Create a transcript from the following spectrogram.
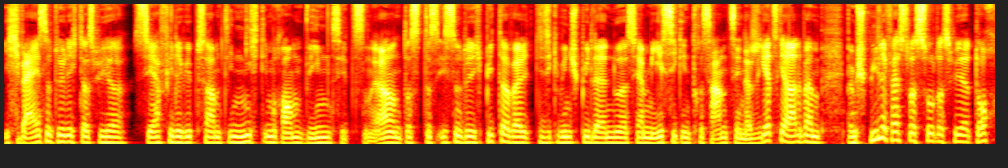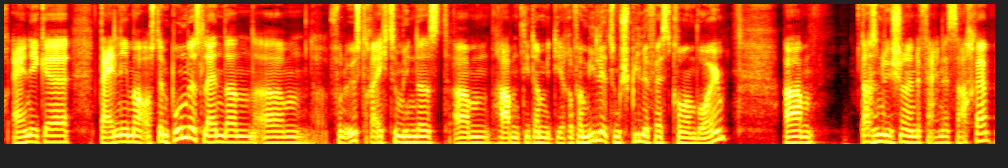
Ich weiß natürlich, dass wir sehr viele VIPs haben, die nicht im Raum Wien sitzen. Ja, und das, das ist natürlich bitter, weil diese Gewinnspiele nur sehr mäßig interessant sind. Also jetzt gerade beim, beim Spielefest war es so, dass wir doch einige Teilnehmer aus den Bundesländern, ähm, von Österreich zumindest, ähm, haben, die dann mit ihrer Familie zum Spielefest kommen wollen. Ähm, das ist natürlich schon eine feine Sache.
